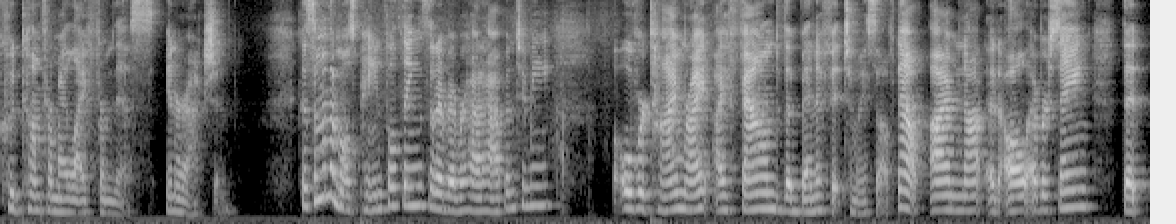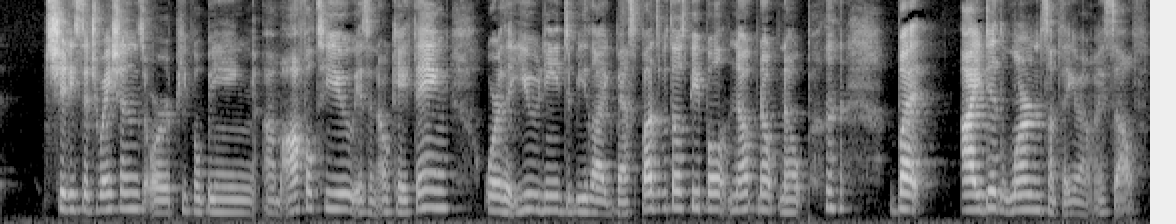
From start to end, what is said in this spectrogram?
could come from my life from this interaction? Because some of the most painful things that I've ever had happen to me over time, right? I found the benefit to myself. Now, I'm not at all ever saying that shitty situations or people being um, awful to you is an okay thing or that you need to be like best buds with those people. Nope, nope, nope. but I did learn something about myself.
